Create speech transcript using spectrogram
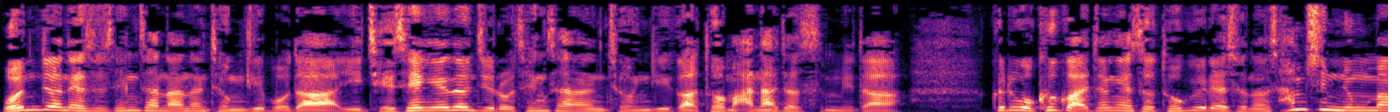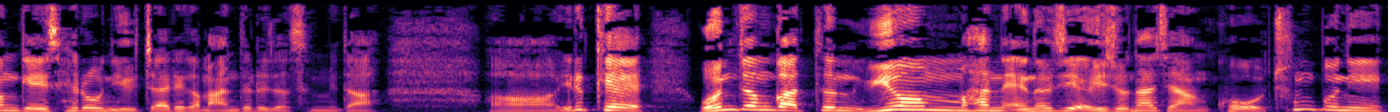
원전에서 생산하는 전기보다 이 재생에너지로 생산하는 전기가 더 많아졌습니다. 그리고 그 과정에서 독일에서는 36만 개의 새로운 일자리가 만들어졌습니다. 어, 이렇게 원전 같은 위험한 에너지에 의존하지 않고 충분히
